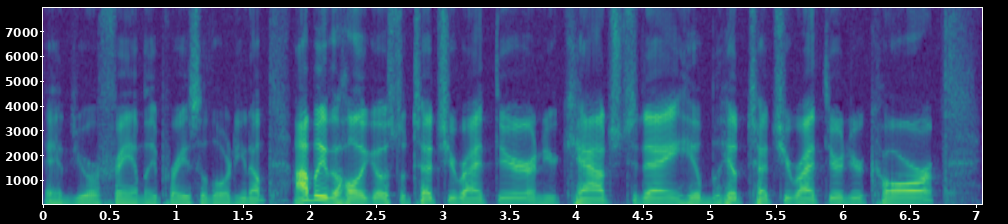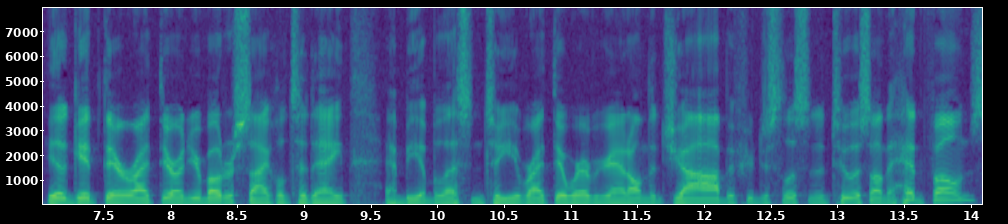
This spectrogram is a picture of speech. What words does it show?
and your family. Praise the Lord. You know, I believe the Holy Ghost will touch you right there on your couch today. He'll he'll touch you right there in your car. He'll get there right there on your motorcycle today and be a blessing to you right there wherever you're at on the job. If you're just listening to us on the headphones,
